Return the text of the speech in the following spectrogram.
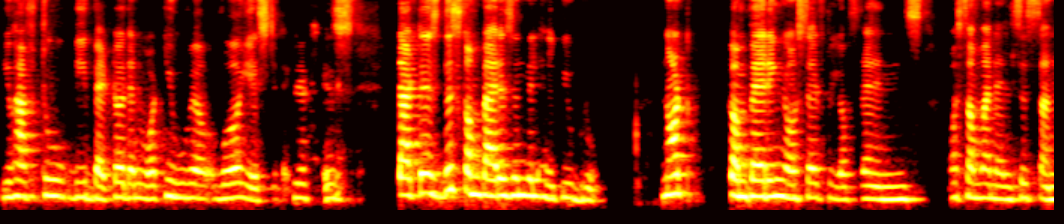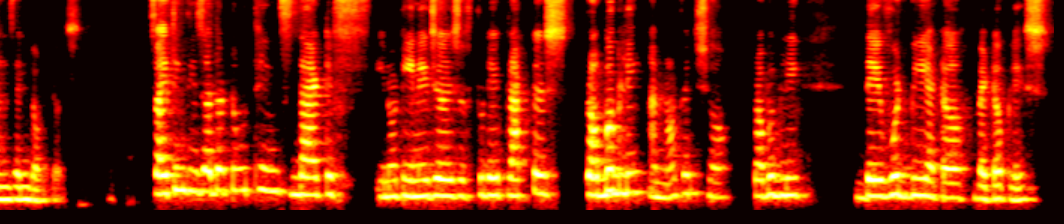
You have to be better than what you were, were yesterday. Yes. Is that is this comparison will help you grow, not comparing yourself to your friends or someone else's sons and daughters. So I think these are the two things that if you know teenagers of today practice, probably, I'm not very sure, probably they would be at a better place.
